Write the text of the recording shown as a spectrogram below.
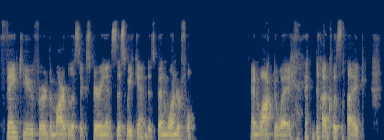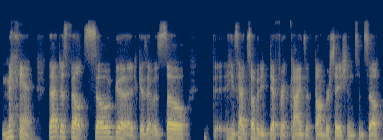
thank you for the marvelous experience this weekend. It's been wonderful. And walked away. And Doug was like, man, that just felt so good because it was so, he's had so many different kinds of conversations. And so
